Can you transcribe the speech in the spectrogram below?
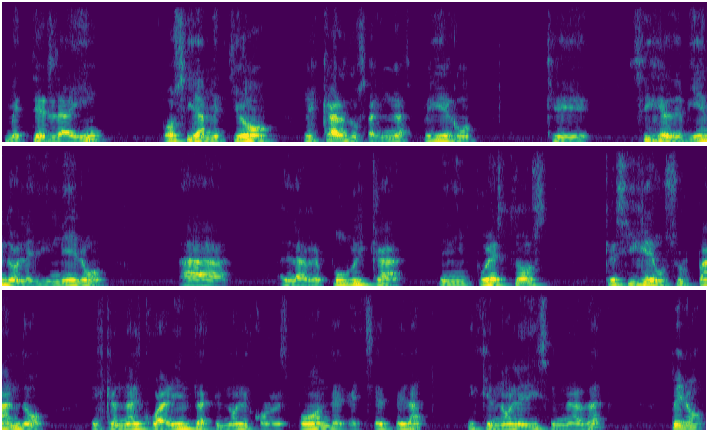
meterla ahí, o si la metió Ricardo Salinas Pliego, que sigue debiéndole dinero a la República en impuestos, que sigue usurpando el canal 40 que no le corresponde, etcétera, y que no le dice nada. Pero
